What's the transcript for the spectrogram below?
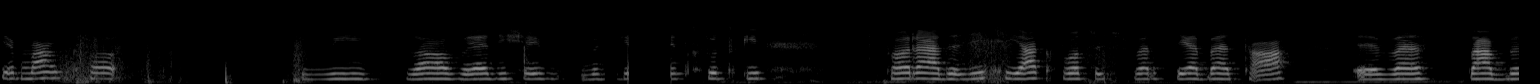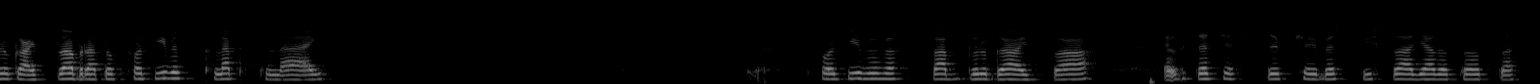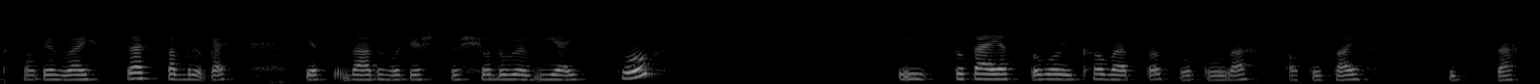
Siemanko widzowie, dzisiaj będzie krótki poradnik, jak włączyć wersję beta y, w Stumble Guys. Dobra, to wchodzimy w sklep Play. Wchodzimy w Guysa. Jak chcecie szybciej, bez pisania, no to tak sobie wejście. Guys jest na 27 miejscu. I tutaj jest to mój komentarz w ogóle. O tutaj. Insta.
